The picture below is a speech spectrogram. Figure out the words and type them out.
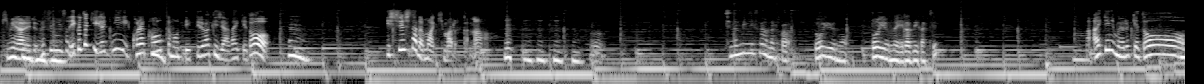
決められる。うんうんうん別にその行く時にこれ買おうって思って行ってるわけじゃないけど、うん。一周したらまあ決まるかな。うんうんうんうんうん。うん。ちなみにさ、なんかどういうのどういうの選びがち？うんまあ、相手にもよるけど、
